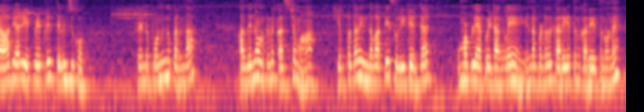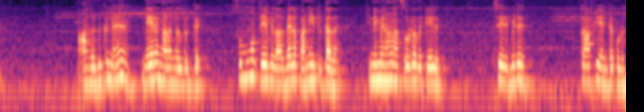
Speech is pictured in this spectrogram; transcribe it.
யார் யார் எப்படி எப்படின்னு தெரிஞ்சுக்கோ. ரெண்டு பொண்ணுங்க பிறந்தா அது என்ன உனக்கு என்ன கஷ்டமா? எப்போ தானே இந்த வார்த்தையை சொல்லிகிட்டே இருக்க? பொம்மை பிள்ளையா போயிட்டாங்களே என்ன பண்ணுறது கரையேற்றணும் கரையேற்றணும்னு அது அதுக்குன்னு நேரங்காலங்கள் இருக்குது சும்மா தேவையில்லாத வேலை பண்ணிகிட்டு இருக்காத. இனிமேல் நான் சொல்கிறத கேளு. சரி விடு. காஃபி என்கிட்ட கொடு.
